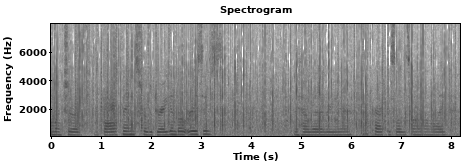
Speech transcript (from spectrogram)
A bunch of ball things for the dragon boat races. They have that every year. They practice all the time on the lake.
